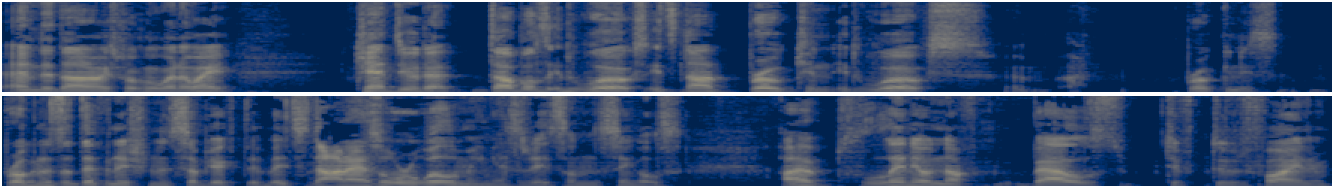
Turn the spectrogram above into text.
and the Dynamax Pokemon went away. Can't do that. Doubles, it works. It's not broken. It works. Um, broken is broken as a definition is subjective. It's not as overwhelming as it is on the singles. I have plenty of enough battles to, to define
